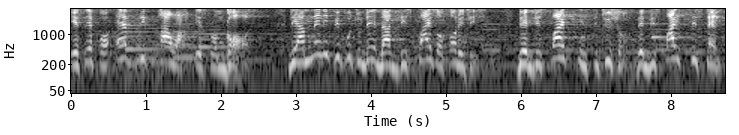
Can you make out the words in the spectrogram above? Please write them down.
It said, for every power is from God. There are many people today that despise authorities. They despise institutions. They despise systems.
